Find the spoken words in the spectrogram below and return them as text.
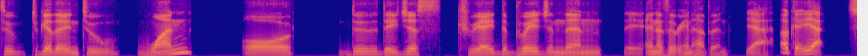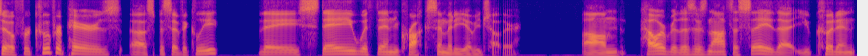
to, together into one, or do they just create the bridge and then They anything can happen? Yeah. Okay. Yeah. So for Cooper pairs uh, specifically, they stay within proximity of each other. Um, however, this is not to say that you couldn't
